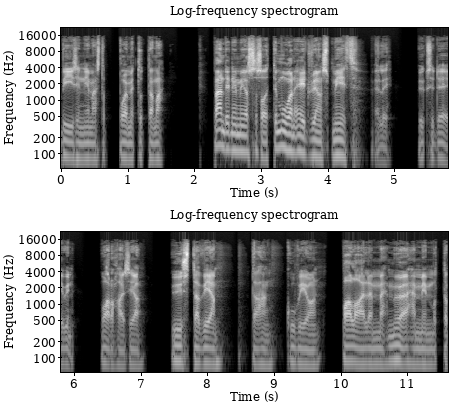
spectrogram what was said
biisin nimestä poimittu tämä bändinimi, jossa soitti muuan Adrian Smith, eli yksi Davin varhaisia ystäviä. Tähän kuvioon palailemme myöhemmin, mutta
